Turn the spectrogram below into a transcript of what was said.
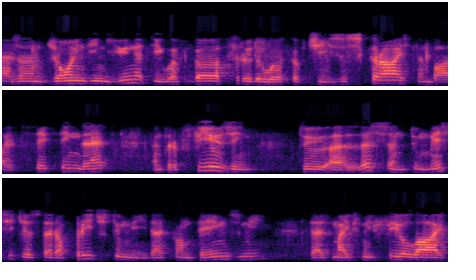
As I'm joined in unity with God through the work of Jesus Christ and by accepting that and refusing to uh, listen to messages that are preached to me that condemns me, that makes me feel like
